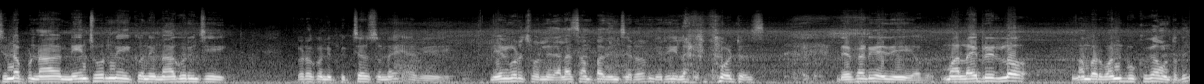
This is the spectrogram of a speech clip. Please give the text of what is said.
చిన్నప్పుడు నా నేను చూడని కొన్ని నా గురించి కూడా కొన్ని పిక్చర్స్ ఉన్నాయి. అవి నేను కూడా చూడలేదు. ఎలా సంపాదించారో మీరు ఇలాంటి ఫొటోస్ డెఫినెట్గా ఇది మా లైబ్రరీలో నంబర్ వన్ బుక్గా ఉంటుంది.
